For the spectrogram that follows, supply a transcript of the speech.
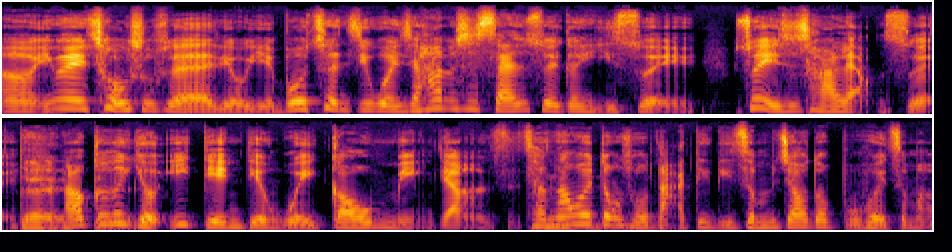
嗯，因为抽书水来留言，不过趁机问一下，他们是三岁跟一岁，所以也是差两岁。对，然后哥哥有一点点为高明这样子，常常会动手打弟弟，怎么教都不会，怎么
